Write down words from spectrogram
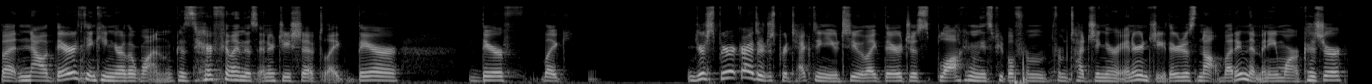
But now they're thinking you're the one because they're feeling this energy shift like they're they're like your spirit guides are just protecting you too like they're just blocking these people from from touching your energy. They're just not letting them anymore because you're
